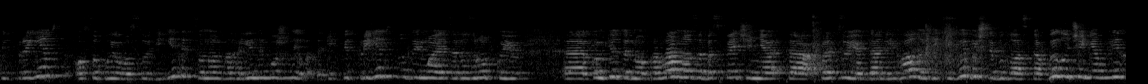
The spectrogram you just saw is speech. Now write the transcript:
підприємств, особливо студії ІТЕКС, вона взагалі неможлива. Так як підприємство займається розробкою комп'ютерного програмного забезпечення та працює в даній галузі, і вибачте, будь ласка, вилучення в них е,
